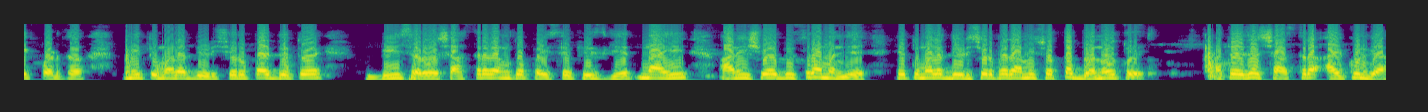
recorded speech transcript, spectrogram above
एक पडतं. मी तुम्हाला दीडशे रुपयात देतोय. मी सर्व शास्त्र सांगतो पैसे फीस घेत नाही. आणि शिवाय दुसरं म्हणजे हे तुम्हाला दीडशे रुपयात आम्ही स्वतः बनवतोय. आता याचं शास्त्र ऐकून घ्या.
